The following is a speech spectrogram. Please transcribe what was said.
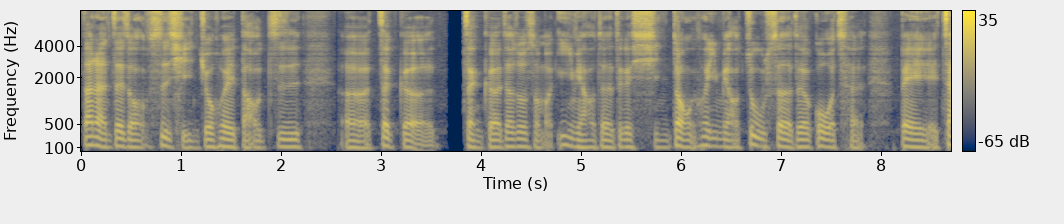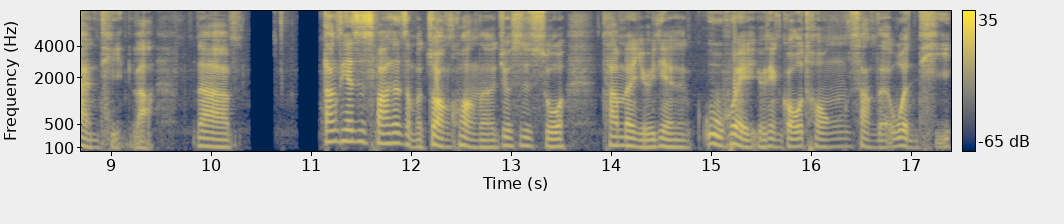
当然这种事情就会导致呃这个整个叫做什么疫苗的这个行动或疫苗注射这个过程被暂停了。那当天是发生什么状况呢？就是说。他们有一点误会，有点沟通上的问题，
